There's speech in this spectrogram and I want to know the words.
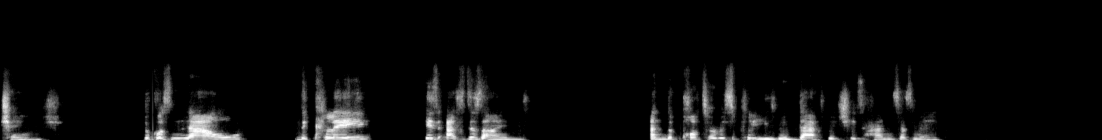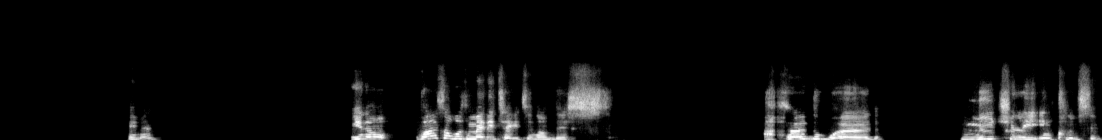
change. Because now the clay is as designed and the potter is pleased with that which his hands has made. Amen. You know, whilst I was meditating on this, I heard the word mutually inclusive.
